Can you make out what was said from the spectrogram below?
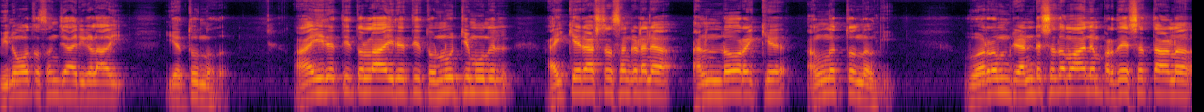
വിനോദസഞ്ചാരികളായി എത്തുന്നത്. ആയിരത്തി തൊള്ളായിരത്തി തൊണ്ണൂറ്റി മൂന്നിൽ ഐക്യരാഷ്ട്ര സംഘടന അൻഡോറയ്ക്ക് അംഗത്വം നൽകി. വെറും രണ്ട് ശതമാനം പ്രദേശത്താണ്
